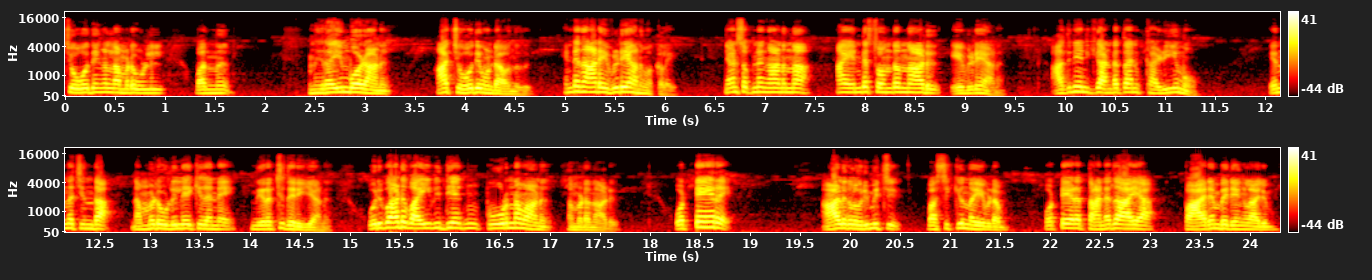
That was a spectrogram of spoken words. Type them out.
ചോദ്യങ്ങൾ നമ്മുടെ ഉള്ളിൽ വന്ന് നിറയുമ്പോഴാണ് ആ ചോദ്യം ഉണ്ടാകുന്നത് എന്റെ നാട് എവിടെയാണ് മക്കളെ? ഞാൻ സ്വപ്നം കാണുന്ന ആ എന്റെ സ്വന്തം നാട് എവിടെയാണ്? അതിനെ എനിക്ക് കണ്ടെത്താൻ കഴിയുമോ? എന്ന ചിന്ത നമ്മുടെ ഉള്ളിലേക്ക് തന്നെ നിറച്ചു തരികയാണ്. ഒരുപാട് വൈവിധ്യം പൂർണമാണ് നമ്മുടെ നാട്. ഒട്ടേറെ ആളുകൾ ഒരുമിച്ച് വസിക്കുന്ന ഇവിടം ഒട്ടേറെ തനതായ പാരമ്പര്യങ്ങളാലും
